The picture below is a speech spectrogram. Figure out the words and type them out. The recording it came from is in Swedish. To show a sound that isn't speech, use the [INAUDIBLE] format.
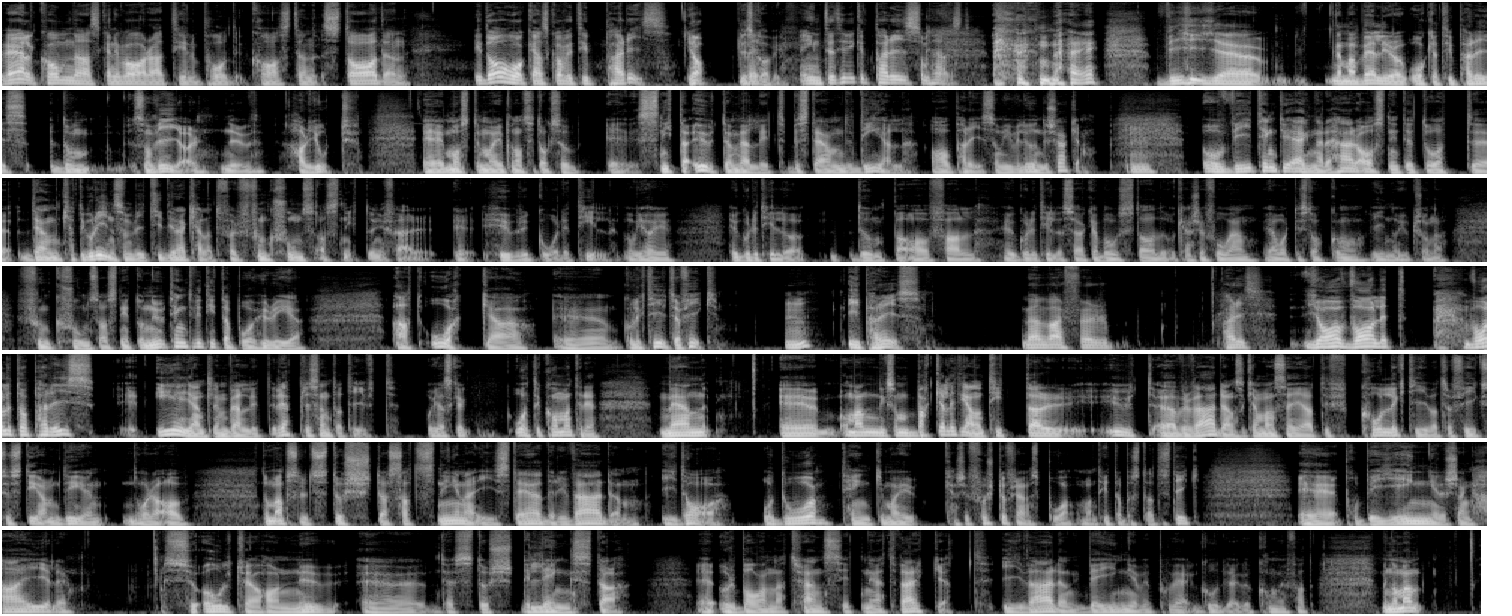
Välkomna ska ni vara till podcasten Staden. Idag Håkan ska vi till Paris. Ja, det ska vi. Men inte till vilket Paris som helst. [LAUGHS] Nej, vi, eh, när man väljer att åka till Paris, de, som vi gör nu, har gjort, eh, måste man ju på något sätt också eh, snitta ut en väldigt bestämd del av Paris som vi vill undersöka. Mm. Och vi tänkte ju ägna det här avsnittet åt eh, den kategorin som vi tidigare har kallat för funktionsavsnitt ungefär. Eh, hur går det till? Och vi har ju hur går det till att dumpa avfall? Hur går det till att söka bostad och kanske få en? Vi har varit i Stockholm och Wien och gjort sådana funktionsavsnitt. Och nu tänkte vi titta på hur det är att åka eh, kollektivtrafik Mm. i Paris. Men varför Paris? Ja, valet, valet av Paris är egentligen väldigt representativt och jag ska återkomma till det. Men eh, om man liksom backar lite grann och tittar ut över världen så kan man säga att det kollektiva trafiksystem, det är några av de absolut största satsningarna i städer i världen idag. Och då tänker man ju kanske först och främst på, om man tittar på statistik, eh, på Beijing eller Shanghai eller Seoul tror jag har nu eh, det, störst, det längsta Eh, urbana transitnätverket i världen. Beijing är på väg, god väg att komma ifatt. Men om man,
